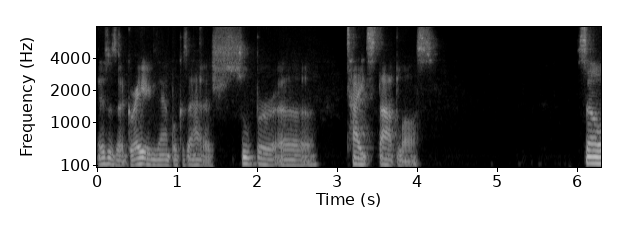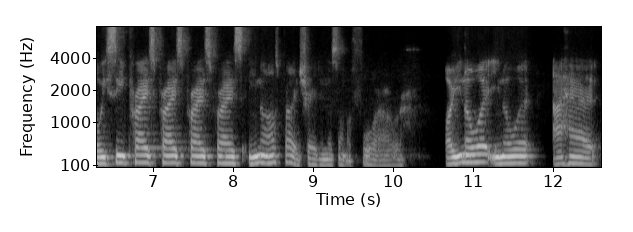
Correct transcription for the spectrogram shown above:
This is a great example because I had a super uh, tight stop loss. So we see price, price, price, price. You know, I was probably trading this on a four hour. Or you know what? You know what? I had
